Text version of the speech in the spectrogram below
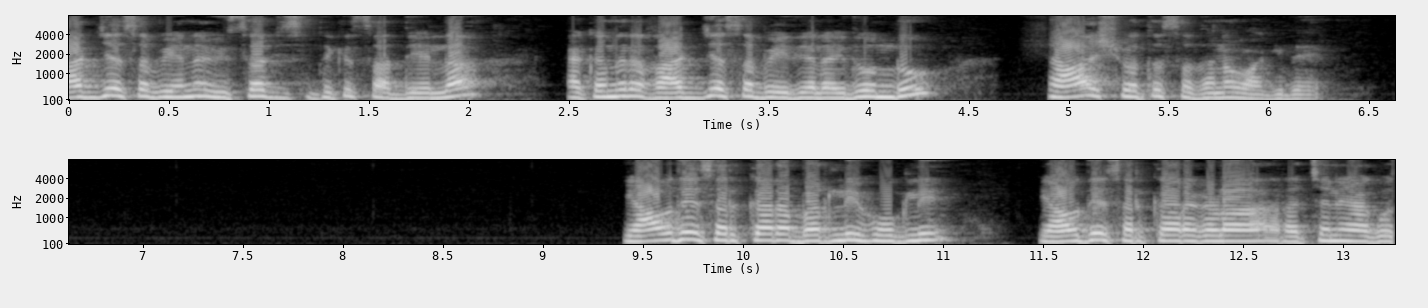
ರಾಜ್ಯಸಭೆಯನ್ನು ವಿಸರ್ಜಿಸೋದಕ್ಕೆ ಸಾಧ್ಯ ಇಲ್ಲ. ಯಾಕಂದರೆ ರಾಜ್ಯಸಭೆ ಇದೆಯಲ್ಲ, ಇದೊಂದು ಶಾಶ್ವತ ಸದನವಾಗಿದೆ. ಯಾವುದೇ ಸರ್ಕಾರ ಬರಲಿ, ಹೋಗಲಿ, ಯಾವುದೇ ಸರ್ಕಾರಗಳ ರಚನೆ ಆಗುವ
